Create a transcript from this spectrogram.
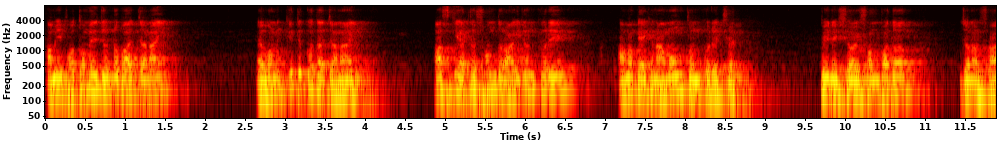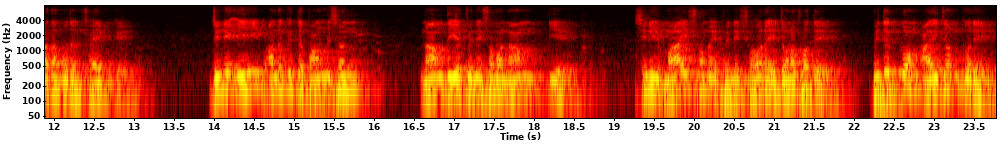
আমি প্রথমে ধন্যবাদ জানাই এবং কৃতজ্ঞতা জানাই। আজকে এত সুন্দর আয়োজন করে আমাকে এখানে আমন্ত্রণ করেছেন ফিনিশয় সম্পাদক জনাব শাহাদা হোসেন সাহেবকে, যিনি এই আলোকিত ফাউন্ডেশন নাম দিয়ে ফেনী সময় নাম দিয়ে তিনি মাই সময়ে ফেনী শহরে জনপদে ব্যতিক্রম আয়োজন করে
